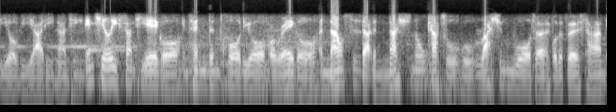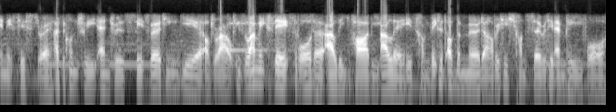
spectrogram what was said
COVID-19. In Chile, Santiago, Intendant Claudio Orrego announces that the national capital will ration water for the first time in its history as the country enters its 13th year of drought. Islamic State supporter Ali Harbi Ali is convicted of the murder of British Conservative MP for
